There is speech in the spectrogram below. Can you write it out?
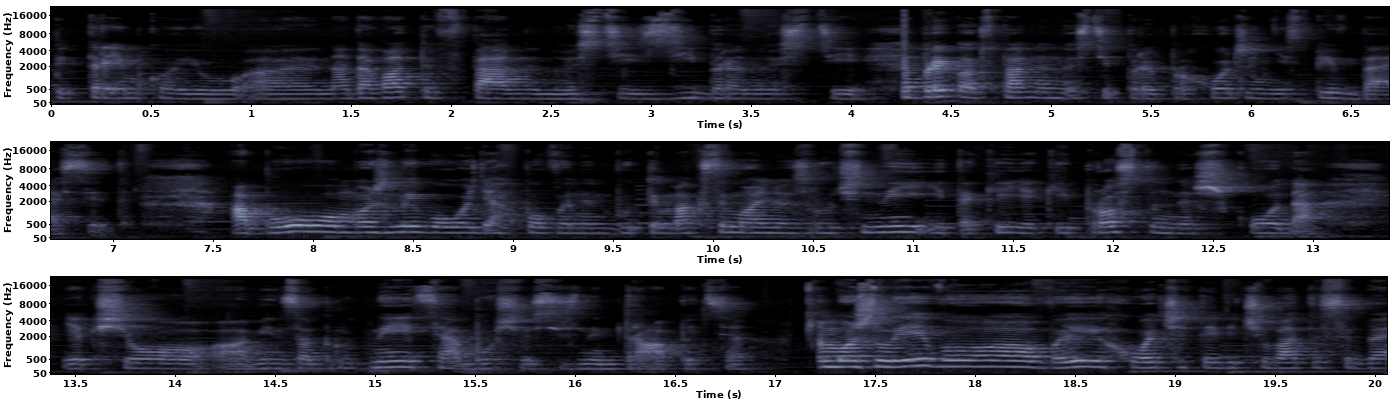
підтримкою, е, надавати впевненості, зібраності, наприклад, впевненості при проходженні співбесід. Або, можливо, одяг повинен бути максимально зручний і такий, який просто не шкода, якщо він забрудниться або щось із ним трапиться. Можливо, ви хочете відчувати себе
